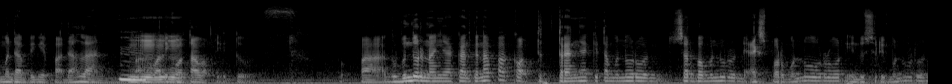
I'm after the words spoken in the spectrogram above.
mendampingi Pak Dahlan, Pak wali kota waktu itu. Pak Gubernur nanyakan kenapa kok trennya kita menurun, serba menurun, ekspor menurun, industri menurun.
